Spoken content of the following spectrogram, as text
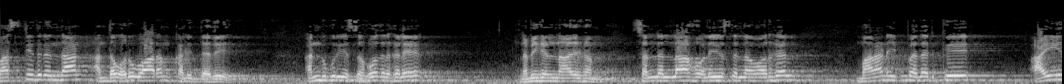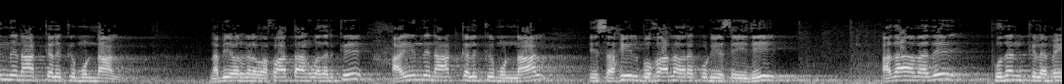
மஸ்ஜிதிலும் தான் அந்த ஒரு வாரம் கழிந்தது. அன்புக்குரிய சகோதரர்களே நபிகள் நாயகம் சல்லல்லாஹு அலைஹி அவர்கள் மரணிப்பதற்கு ஐந்து நாட்களுக்கு முன்னால் நபி அவர்கள் வஃத்தாகுவதற்கு ஐந்து நாட்களுக்கு முன்னால் இசஹீல் புகார்ல வரக்கூடிய செய்தி அதாவது புதன்கிழமை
